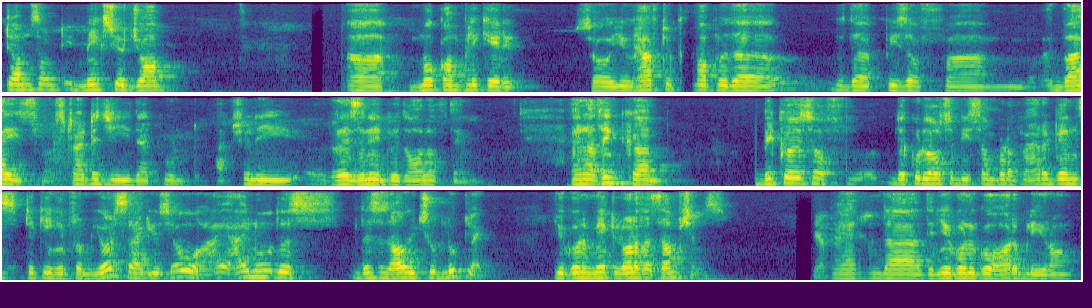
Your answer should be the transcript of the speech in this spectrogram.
terms of it makes your job uh, more complicated so you have to come up with a with a piece of um, advice or strategy that would actually resonate with all of them and i think um, because of there could also be some sort of arrogance taking in from your side you say oh I, I know this this is how it should look like you're going to make a lot of assumptions Yep. and uh, then you're going to go horribly wrong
